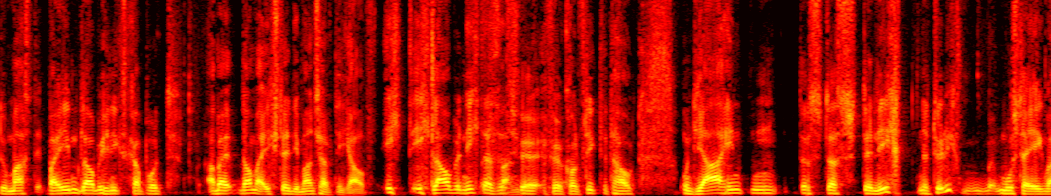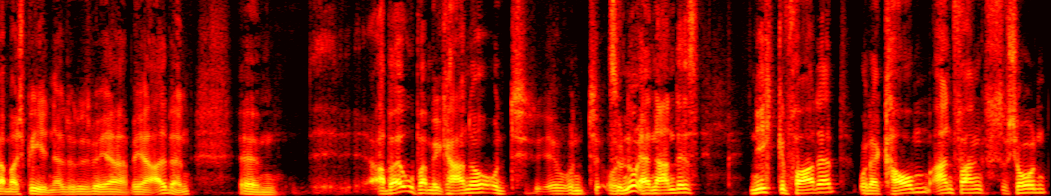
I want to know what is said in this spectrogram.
Du machst bei ihm, glaube ich, nichts kaputt. Aber nochmal, ich stelle die Mannschaft nicht auf. Ich, ich glaube nicht, dass es für, für Konflikte taugt. Und ja, hinten, das, das, der Licht, natürlich muss der irgendwann mal spielen. Also das wäre ja, wär ja albern. Ähm, aber Upamecano und, und, und Hernandez nicht gefordert oder kaum anfangs schon.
